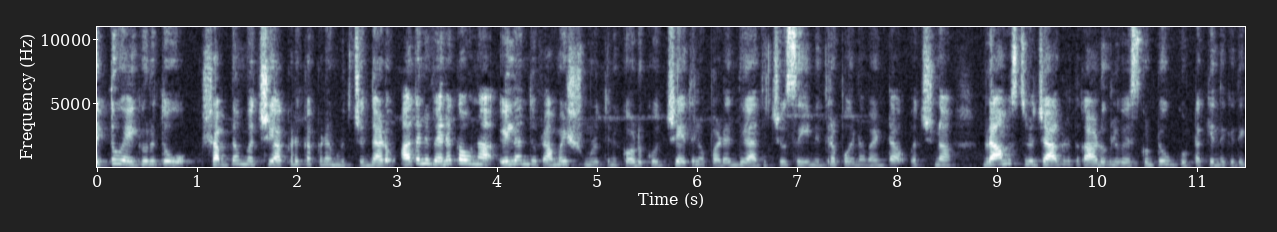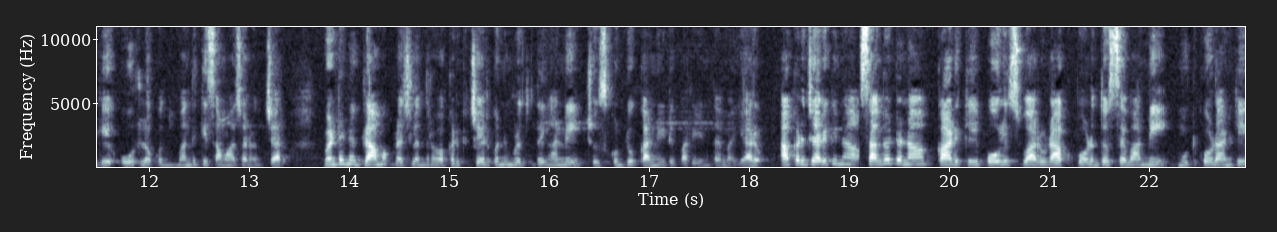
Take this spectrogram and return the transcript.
ఎత్తు ఎగురుతూ శబ్దం వచ్చి అక్కడికక్కడే మృతి చెందాడు. అతని వెనక ఉన్న ఇలందు రమేష్ మృతిని కొడుకు చేతిలో పడింది. అది చూసి నిద్రపోయిన వెంట వచ్చిన గ్రామస్తులు జాగ్రత్తగా అడుగులు వేసుకుంటూ గుట్ట కిందకి దిగి ఊర్లో కొంతమందికి సమాచారం ఇచ్చారు. వెంటనే గ్రామ ప్రజలందరూ అక్కడికి చేరుకుని మృతదేహాన్ని చూసుకుంటూ కన్నీటి పర్యంతమయ్యారు. అక్కడ జరిగిన సంఘటన కాడికి పోలీసు వారు రాకపోవడంతో శవాన్ని ముట్టుకోవడానికి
